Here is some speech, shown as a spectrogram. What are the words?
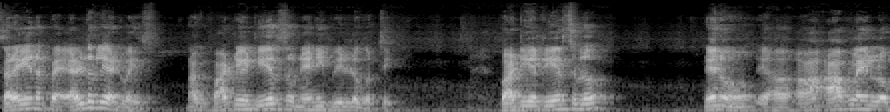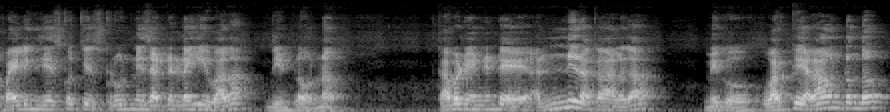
సరైన ఎల్డర్లీ అడ్వైస్ నాకు ఫార్టీ ఎయిట్ ఇయర్స్ నేను ఈ ఫీల్డ్లోకి వచ్చి ఫార్టీ ఎయిట్ ఇయర్స్లో నేను ఆ- ఆఫ్లైన్లో ఫైలింగ్ చేసుకొచ్చి స్క్రూటినీస్ అటెండ్ అయ్యి ఇవాళ దీంట్లో ఉన్నాం. కాబట్టి ఏంటంటే అన్ని రకాలుగా మీకు వర్క్ ఎలా ఉంటుందో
